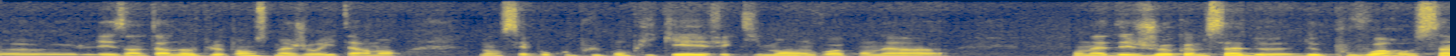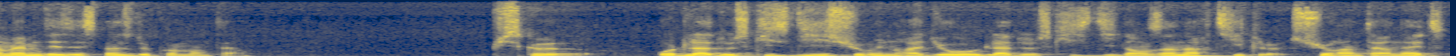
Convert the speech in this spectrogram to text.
euh, les internautes le pensent majoritairement. Non, c'est beaucoup plus compliqué. Effectivement, on voit qu'on a, on a des jeux comme ça de, pouvoir au sein même des espaces de commentaires. Puisque au-delà de ce qui se dit sur une radio, au-delà de ce qui se dit dans un article sur Internet,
